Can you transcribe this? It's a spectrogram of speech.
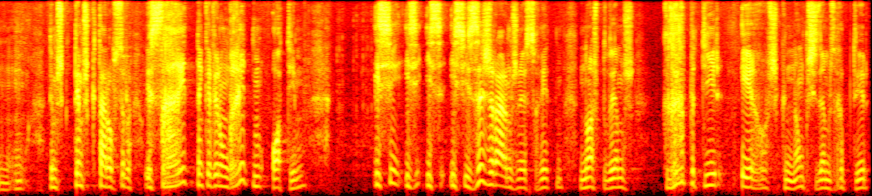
um, um, temos, temos que estar a observar. Esse ritmo tem que haver um ritmo ótimo e se, e, se, e se, exagerarmos nesse ritmo, nós podemos repetir erros que não precisamos de repetir,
